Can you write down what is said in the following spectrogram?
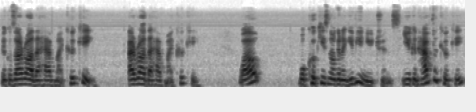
because I'd rather have my cookie. I'd rather have my cookie. Well, well, cookie's not going to give you nutrients. You can have the cookie,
